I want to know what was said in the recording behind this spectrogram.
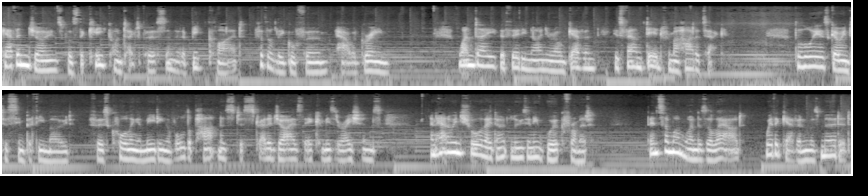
Gavin Jones was the key contact person at a big client for the legal firm Howard Green. One day, the 39 year old Gavin is found dead from a heart attack. The lawyers go into sympathy mode, first calling a meeting of all the partners to strategise their commiserations and how to ensure they don't lose any work from it. Then someone wonders aloud whether Gavin was murdered.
